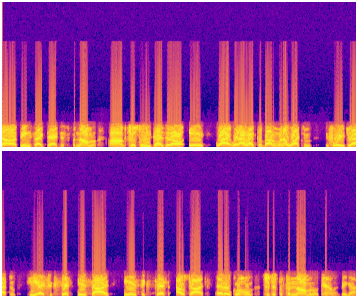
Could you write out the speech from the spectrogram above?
uh, things like that, just phenomenal. Um, so so he does it all. And why what I liked about him when I watched him before they draft him, he had success inside and success outside at Oklahoma. So just a phenomenal talent they got.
